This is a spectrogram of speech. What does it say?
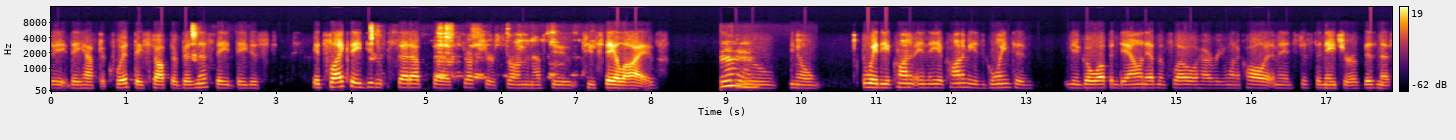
they they have to quit. They stop their business. They they just it's like they didn't set up the structure strong enough to to stay alive. Mm. To you know the way the economy and the economy is going to you know, go up and down, ebb and flow, however you want to call it. I mean, it's just the nature of business.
